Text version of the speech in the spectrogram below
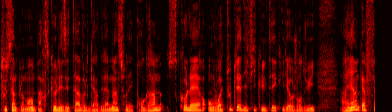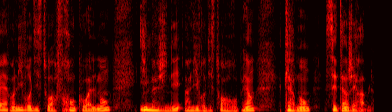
tout simplement parce que les États veulent garder la main sur les programmes scolaires. On voit toutes les difficultés qu'il y a aujourd'hui. Rien qu'à faire un livre d'histoire franco-allemand, imaginez un livre d'histoire européen. Clairement, c'est ingérable.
